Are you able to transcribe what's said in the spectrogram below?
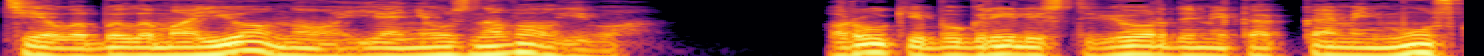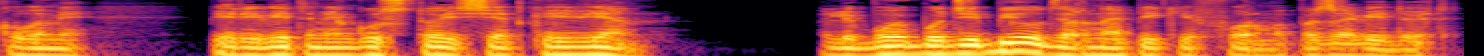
Тело было мое, но я не узнавал его. Руки бугрились твердыми, как камень мускулами, перевитыми густой сеткой вен. Любой бодибилдер на пике формы позавидует.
